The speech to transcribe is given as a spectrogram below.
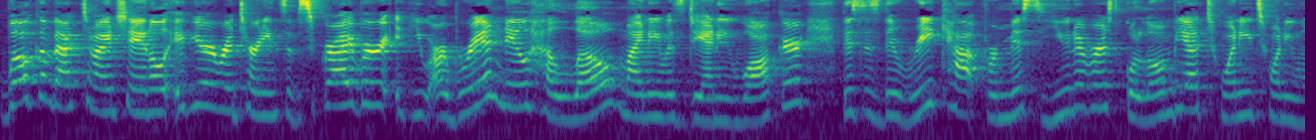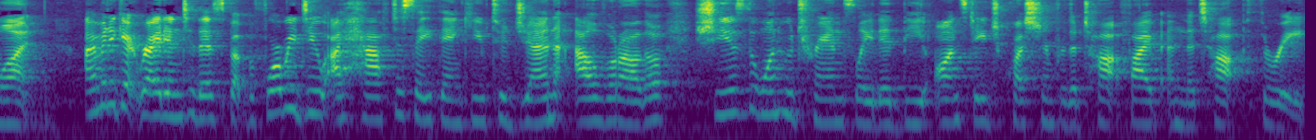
Welcome back to my channel. If you're a returning subscriber, if you are brand new, hello, my name is Dani Walker. This is the recap for Miss Universe Colombia 2021. I'm gonna get right into this, but before we do, I have to say thank you to Jen Alvarado. She is the one who translated the onstage question for the top five and the top three.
